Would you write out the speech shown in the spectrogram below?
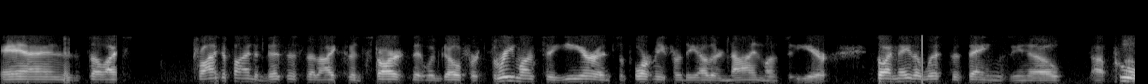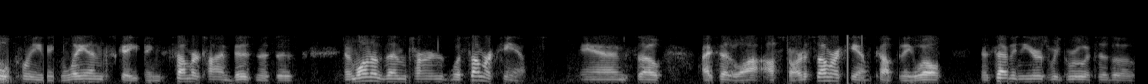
And so I tried to find a business that I could start that would go for three months a year and support me for the other nine months a year. So I made a list of things, you know, uh, pool cleaning, landscaping, summertime businesses, and one of them turned was summer camps. And so I said, well, I'll start a summer camp company. Well, in seven years, we grew it to the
